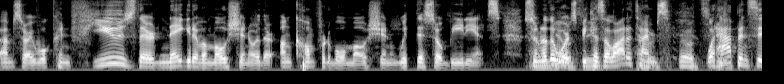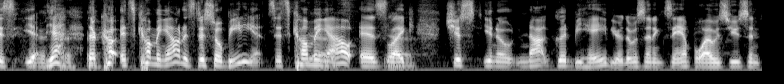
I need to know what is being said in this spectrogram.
I'm sorry, we'll confuse their negative emotion or their uncomfortable emotion with disobedience. So, I'm in other guilty. words, because a lot of times what happens is, yeah, yeah, they're co- it's coming out as disobedience. It's coming yes. out as yes. like just you know not good behavior. There was an example I was using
